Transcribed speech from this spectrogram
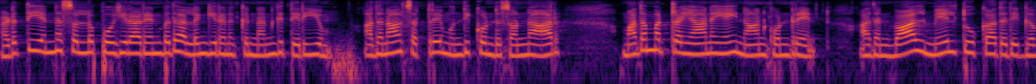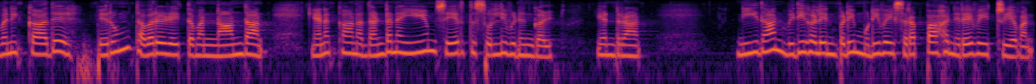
அடுத்து என்ன சொல்லப் போகிறார் என்பது அல்லங்கீரனுக்கு நன்கு தெரியும். அதனால் சற்றே முந்திக்கொண்டு சொன்னார் மதமற்ற யானையை நான் கொன்றேன். அதன் வால் மேல் தூக்காததை கவனிக்காது. பெரும் தவறிழைத்தவன் நான்தான். எனக்கான தண்டனையையும் சேர்த்து சொல்லிவிடுங்கள் என்றான். நீதான் விதிகளின்படி முடிவை சிறப்பாக நிறைவேற்றியவன்.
